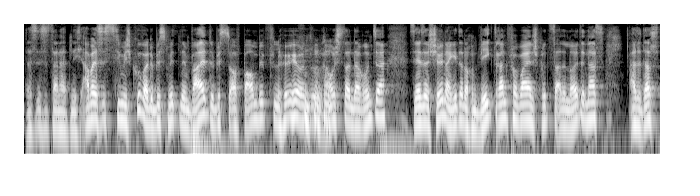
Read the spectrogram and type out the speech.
das ist es dann halt nicht. Aber es ist ziemlich cool, weil du bist mitten im Wald, du bist so auf Baumwipfelhöhe und du rauschst dann darunter. Sehr, sehr schön. Da geht da noch ein Weg dran vorbei und spritzt alle Leute nass. Also das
